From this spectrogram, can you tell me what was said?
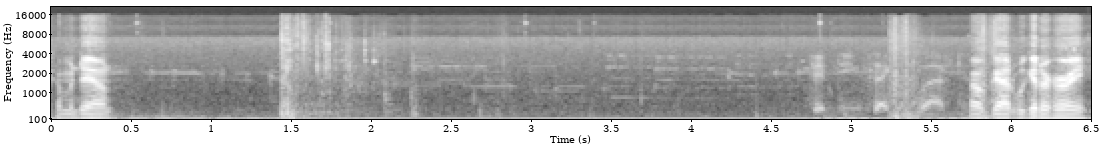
Coming down. 15 seconds left. Oh god, we gotta hurry.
